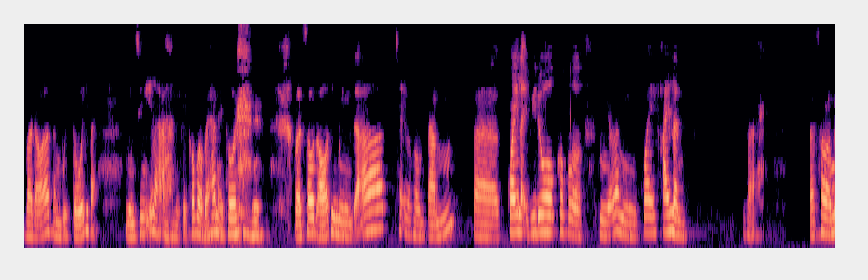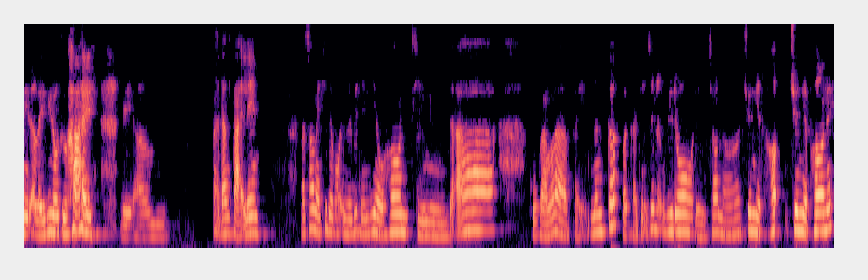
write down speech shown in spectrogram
và đó là tầm buổi tối thì phải, mình suy nghĩ là à mình phải cover bài hát này thôi. Và sau đó thì mình đã chạy vào phòng tắm và quay lại video cover. Mình nhớ là mình quay hai lần và và sau đó mình đã lấy video thứ hai để um, đăng tải lên. Và sau này khi được mọi người biết đến nhiều hơn thì mình đã cố gắng là phải nâng cấp và cải thiện chất lượng video để cho nó chuyên nghiệp hơn chuyên nghiệp hơn ấy.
